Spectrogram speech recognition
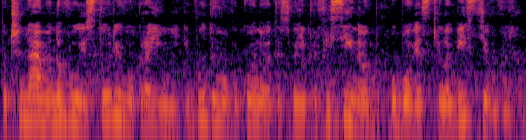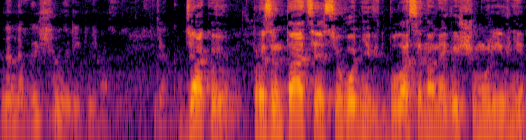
починаємо нову історію в Україні і будемо виконувати свої професійні об- обов'язки лобістів на найвищому рівні. Дякую. Дякую. Презентація сьогодні відбулася на найвищому рівні.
